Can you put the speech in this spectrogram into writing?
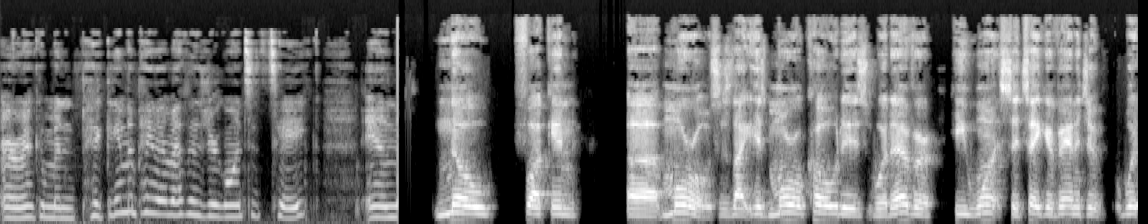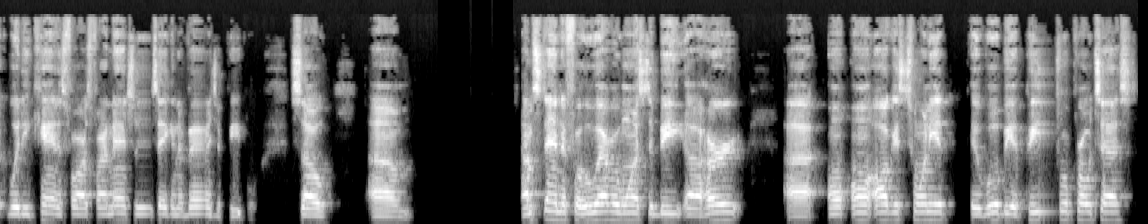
I recommend picking the payment methods you're going to take and no fucking uh morals. It's like his moral code is whatever he wants to take advantage of what, what he can as far as financially taking advantage of people. So um I'm standing for whoever wants to be uh, heard. Uh, on, on August 20th, it will be a peaceful protest.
